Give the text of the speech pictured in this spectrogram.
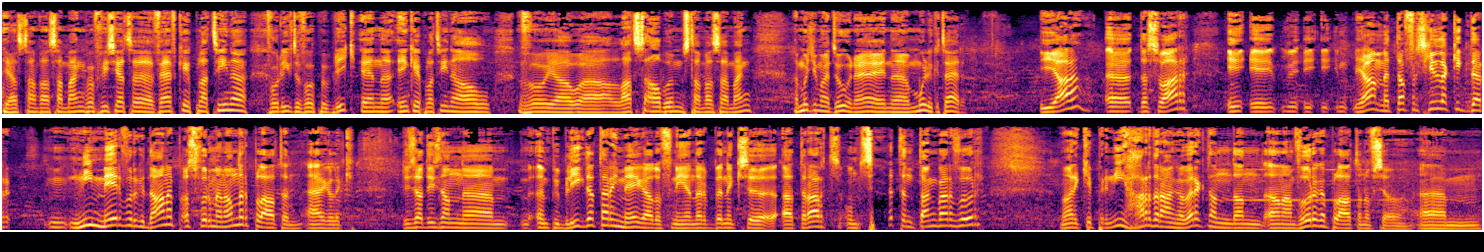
Ja, van Samang, proficiat uh, vijf keer platina voor Liefde voor Publiek. En uh, één keer platina al voor jouw uh, laatste album, van Samang. Dat moet je maar doen hè, in moeilijke tijden. Ja, dat is waar. ja, met dat verschil dat ik daar niet meer voor gedaan heb als voor mijn andere platen eigenlijk. Dus dat is dan een publiek dat daarin meegaat of niet. En daar ben ik ze uiteraard ontzettend dankbaar voor. Maar ik heb er niet harder aan gewerkt dan, dan, dan aan vorige platen of zo. Um,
